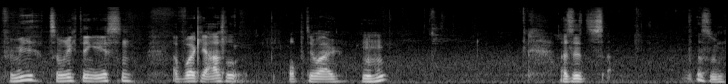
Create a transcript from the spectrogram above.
für mich zum richtigen Essen ein paar Glasel optimal. Mhm. Also jetzt, also, ich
